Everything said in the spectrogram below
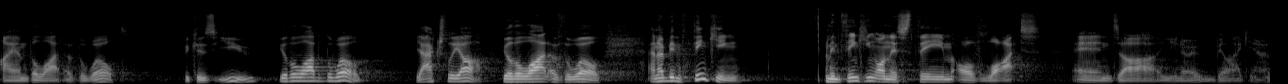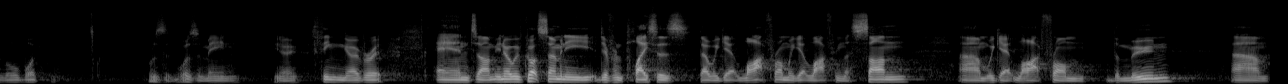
I am the light of the world. Because you, you're the light of the world. You actually are. You're the light of the world. And I've been thinking, I've been thinking on this theme of light and, uh, you know, be like, you know, Lord, what, what, does it, what does it mean? You know, thinking over it. And, um, you know, we've got so many different places that we get light from. We get light from the sun, um, we get light from the moon, um,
